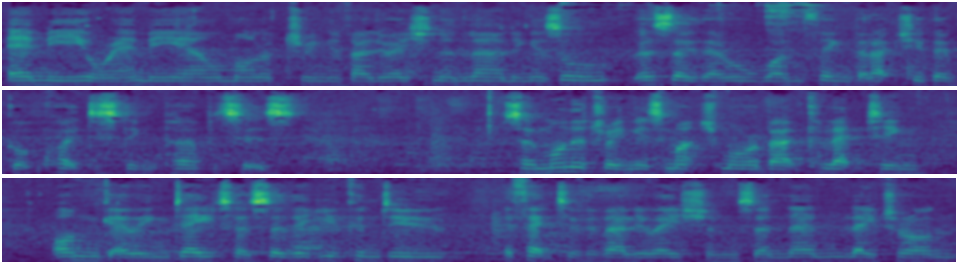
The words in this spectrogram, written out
ME or MEL, monitoring, evaluation, and learning, as, all, as though they're all one thing, but actually they've got quite distinct purposes. So, monitoring is much more about collecting ongoing data so that you can do effective evaluations and then later on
